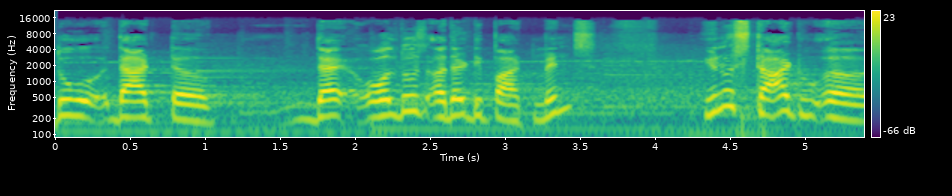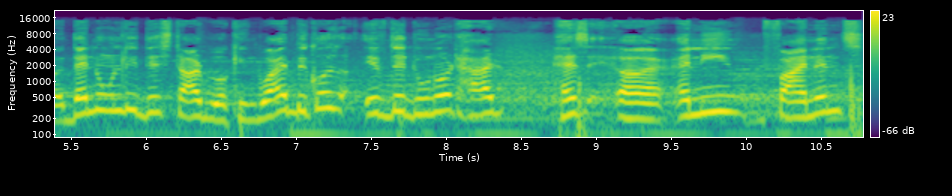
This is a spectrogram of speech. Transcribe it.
though that uh, that all those other departments you know start uh, then only they start working. Why? Because if they do not have has uh, any finance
